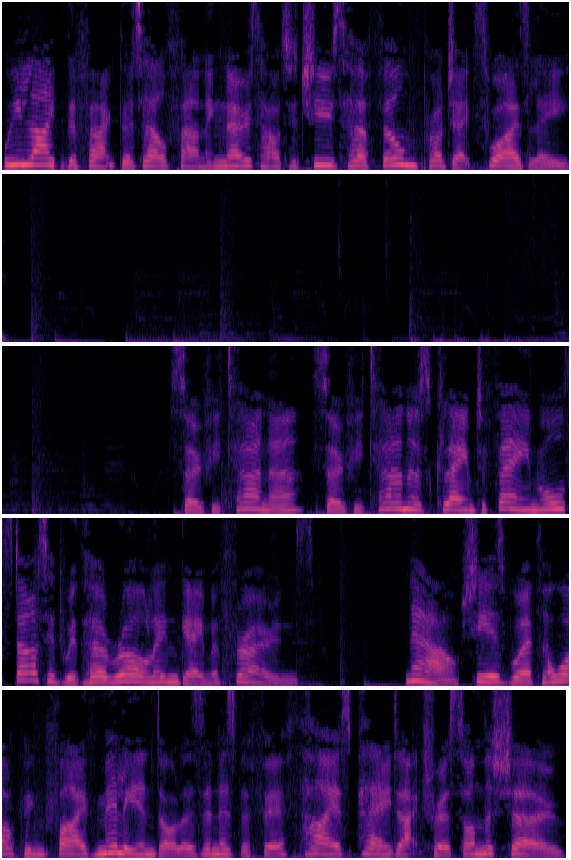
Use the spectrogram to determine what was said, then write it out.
We like the fact that Elle Fanning knows how to choose her film projects wisely. Sophie Turner. Sophie Turner's claim to fame all started with her role in Game of Thrones. Now, she is worth a whopping $5 million and is the fifth highest paid actress on the show.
